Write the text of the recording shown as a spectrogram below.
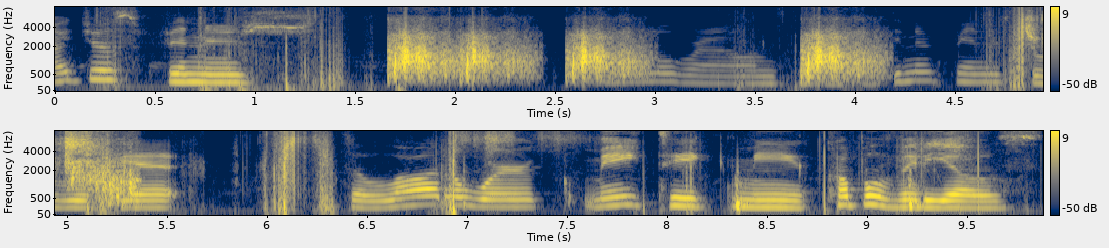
I just finished all around, but I didn't finish the roof yet. It's a lot of work. May take me a couple videos.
